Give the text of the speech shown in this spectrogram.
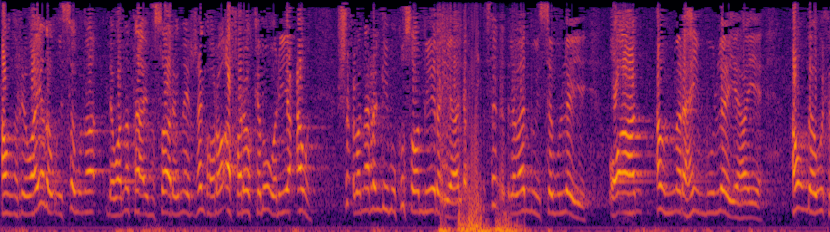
cawn riwaayada uu isaguna de waana taa aynu soo aragnay rag hore oo afar oo kaba wariyo cawn shucbana raggii buu ku soo biiraya laakiin sanad labaad buu isagu leeyahy oo aan cawn marahayn buu leeyahay cawn baa wuxuu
